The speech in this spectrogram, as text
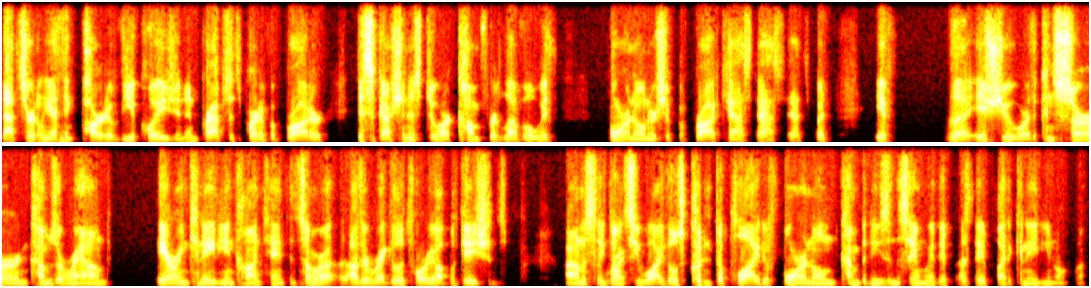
that's certainly, I think, part of the equation. And perhaps it's part of a broader discussion as to our comfort level with foreign ownership of broadcast assets. But if the issue or the concern comes around airing Canadian content and some other regulatory obligations, I honestly don't right. see why those couldn't apply to foreign owned companies in the same way they, as they apply to Canadian owned ones.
